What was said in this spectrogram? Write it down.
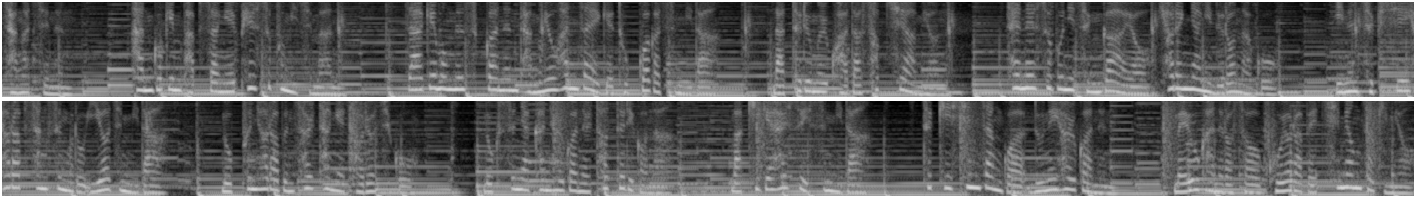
장아찌는 한국인 밥상의 필수품이지만 짜게 먹는 습관은 당뇨 환자에게 독과 같습니다. 나트륨을 과다 섭취하면 체내 수분이 증가하여 혈액량이 늘어나고 이는 즉시 혈압 상승으로 이어집니다. 높은 혈압은 설탕에 절여지고 녹슨 약한 혈관을 터뜨리거나 막히게 할 수 있습니다. 특히 신장과 눈의 혈관은 매우 가늘어서 고혈압에 치명적이며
